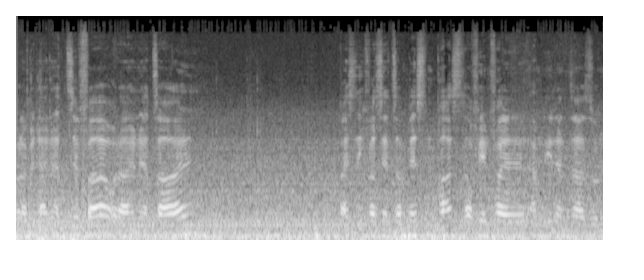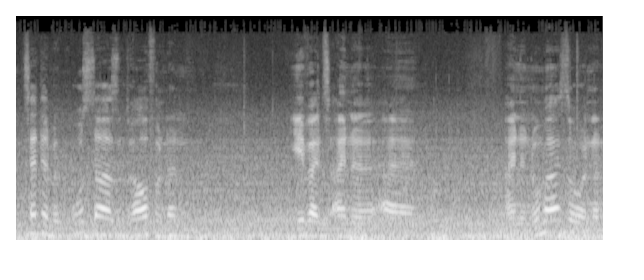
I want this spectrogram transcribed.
oder mit einer Ziffer oder einer Zahl weiß nicht, was jetzt am besten passt. Auf jeden Fall haben die dann da so einen Zettel mit Osterhasen drauf und dann jeweils eine, äh, eine Nummer. So, und dann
